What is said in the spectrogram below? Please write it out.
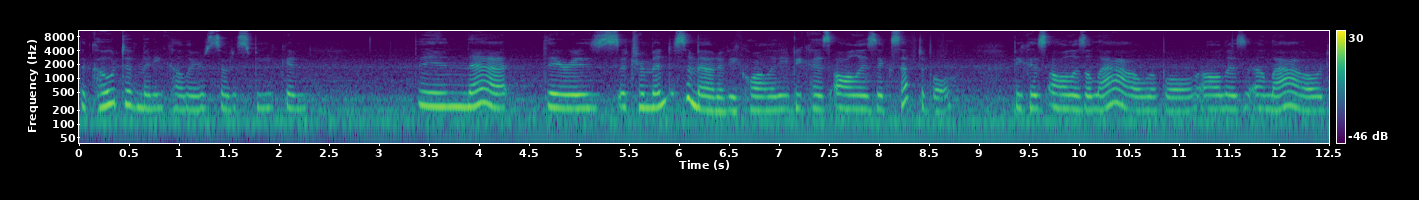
the coat of many colors, so to speak, and in that there is a tremendous amount of equality because all is acceptable, because all is allowable, all is allowed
